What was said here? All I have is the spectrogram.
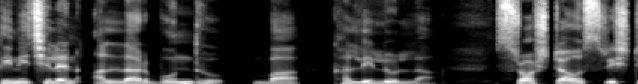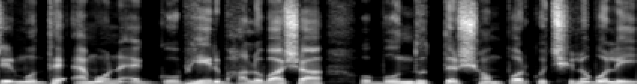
তিনি ছিলেন আল্লাহর বন্ধু বা খালিলুল্লাহ স্রষ্টা ও সৃষ্টির মধ্যে এমন এক গভীর ভালোবাসা ও বন্ধুত্বের সম্পর্ক ছিল বলেই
